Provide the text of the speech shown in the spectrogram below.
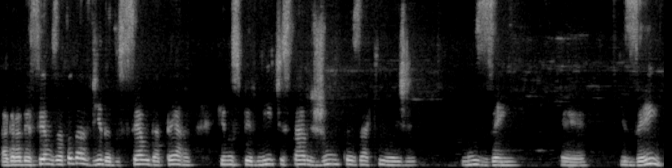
Agradecemos a toda a vida do céu e da terra que nos permite estar juntas aqui hoje, no Zen. É, Zen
